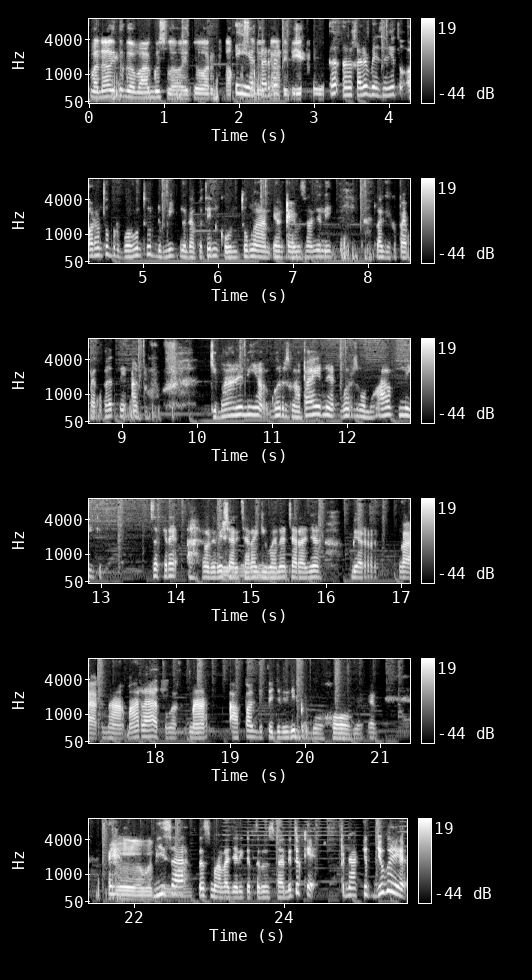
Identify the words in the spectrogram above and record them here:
Padahal itu gak bagus loh, itu warga kampus Iya, karena- Heeh, karena biasanya tuh orang tuh berbohong tuh demi ngedapetin keuntungan. Yang kayak misalnya nih lagi kepepet banget nih aduh gimana nih ya? Gue harus ngapain ya? Gue harus ngomong apa nih? Gitu. Terus akhirnya ah udah deh cari cara gimana caranya biar nggak kena marah atau nggak kena apa gitu. Jadi dia berbohong ya kan? Iya, betul bisa banget. terus malah jadi keterusan. Itu kayak penyakit juga ya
